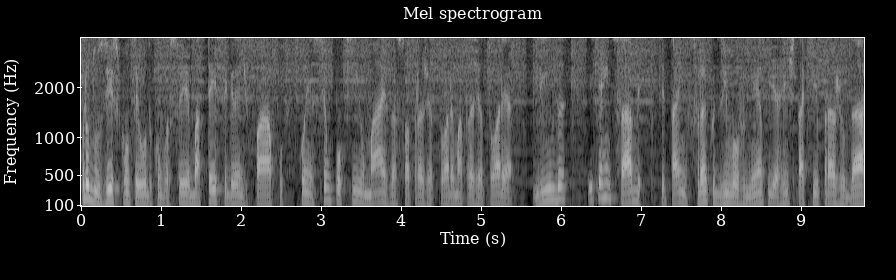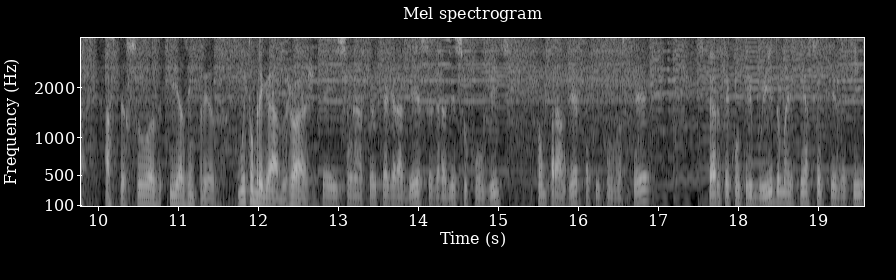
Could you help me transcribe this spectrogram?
produzir esse conteúdo com você, bater esse grande papo, conhecer um pouquinho mais da sua trajetória, uma trajetória linda e que a gente sabe que está em franco desenvolvimento e a gente está aqui para ajudar as pessoas e as empresas. Muito obrigado, Jorge. É isso, Renato. Eu que agradeço, agradeço o convite. Foi um prazer estar aqui com você Espero ter contribuído, mas tenha certeza que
